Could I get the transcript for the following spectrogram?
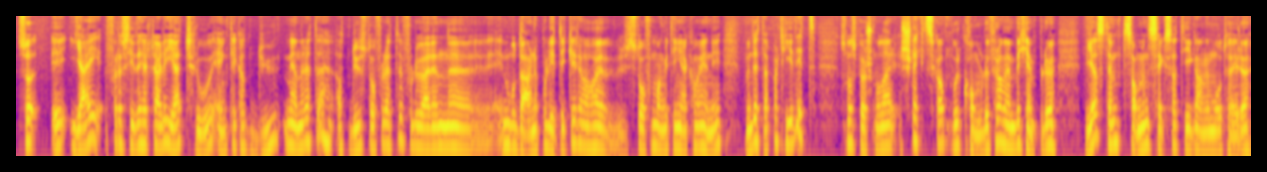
Så uh, jeg, for å si det helt ærlig, jeg tror egentlig ikke at du mener dette. At du står for dette, for du er en, uh, en moderne politiker og har, står for mange ting jeg kan være enig i. Men dette er partiet ditt. Så når spørsmålet er slektskap, hvor kommer du fra, hvem bekjemper du? Vi har stemt sammen seks av ti ganger mot Høyre.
